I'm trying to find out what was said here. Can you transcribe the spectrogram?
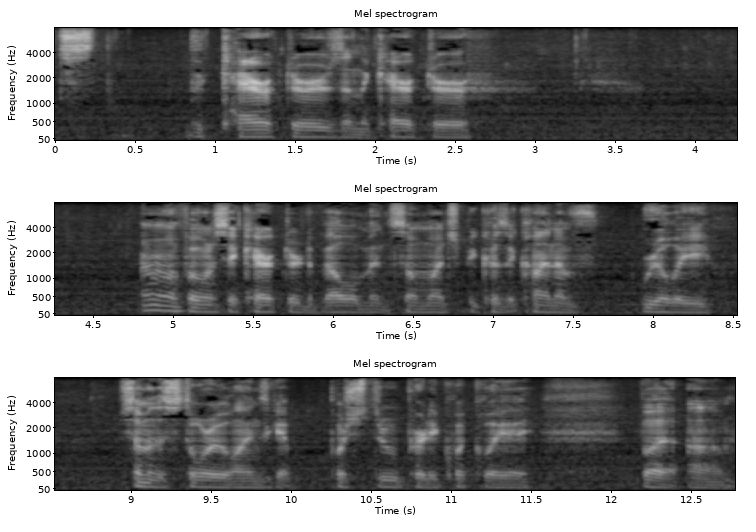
just the characters and the character. I don't know if I want to say character development so much because it kind of really, some of the storylines get pushed through pretty quickly, but um,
